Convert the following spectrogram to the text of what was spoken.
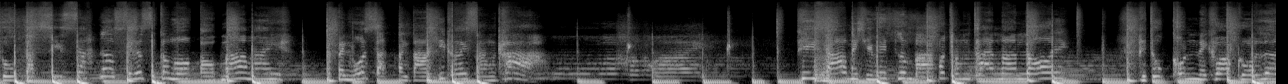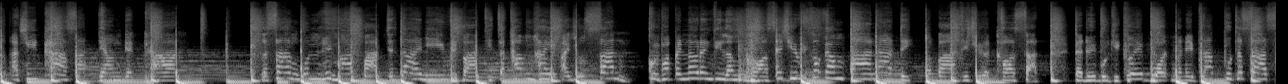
ถูกตัดศีรษะแล้วเสือสก็งอกออกมาใหม่ เป็นหัวสัตว์ต่างๆที่เคยสั่งฆ่าพี่สาวมีชีวิตลำบากเพราะทำทานมาน้อย ให้ทุกคนในครอบครัวเลิกอาชีพฆ่าสัตว์อย่างเด็ดขาดและสร้างบุญให้มากบาทจะได้มีวิบากที่จะทำให้อายุสั้น คุณพ่อเป็นมะเร็งที่ลำคอเสียชีวิตเพราะกำปาหน้าติดตบาที่เชือดคอสัตว์ แต่โดยบุญที่เคยบวชมาในพระพุทธศาส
